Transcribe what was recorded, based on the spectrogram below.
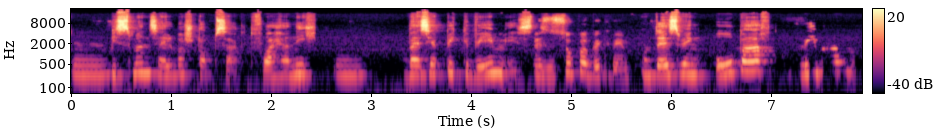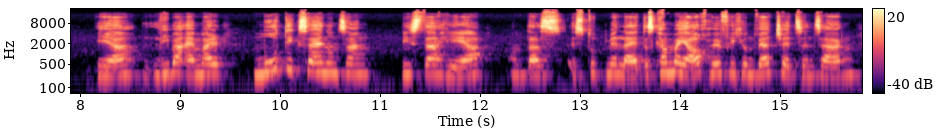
mhm. bis man selber Stopp sagt, vorher nicht. Mhm weil es ja bequem ist. Es ist super bequem. Und deswegen Obacht, lieber, ja, lieber einmal mutig sein und sagen, bis daher und das, es tut mir leid, das kann man ja auch höflich und wertschätzend sagen,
